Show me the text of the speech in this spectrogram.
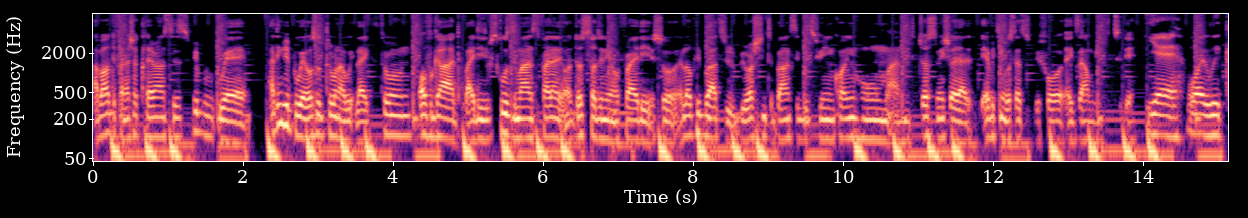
about the financial clearances, people were I think people were also thrown away, like thrown off guard by the school's demands finally or just suddenly on Friday. So a lot of people had to be rushing to banks in between, calling home, and just to make sure that everything was set before exam week today. Yeah, what a week!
